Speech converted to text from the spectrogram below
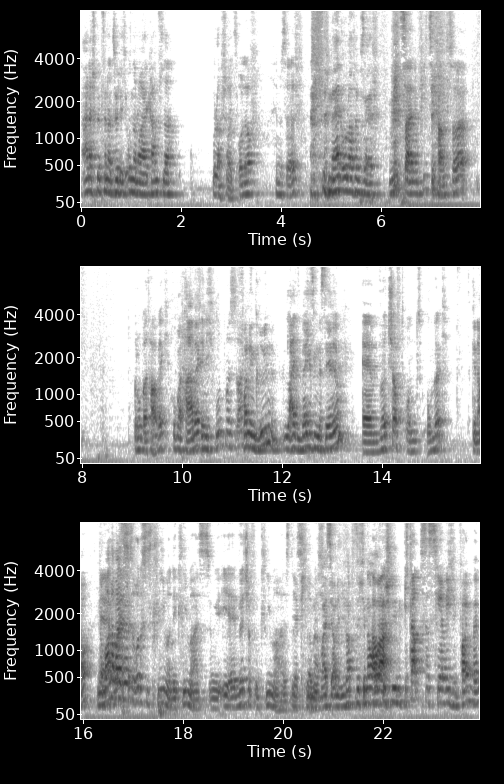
Einer Spitze natürlich unser neuer Kanzler Olaf Scholz. Olaf himself. The man Olaf himself. Mit seinem Vizekanzler Robert Habeck. Robert Habeck. Finde ich gut, muss ich sagen. Von den Grünen leitet welches Ministerium? Ähm, Wirtschaft und Umwelt. Genau. Äh, Normalerweise. Äh, oder ist es Klima? Ne, Klima heißt es irgendwie. Äh, Wirtschaft und Klima heißt das. Ja, Klima. Ich. Weiß ja auch nicht. Ich habe es nicht genau Aber aufgeschrieben. Ich glaube, das ist sehr wichtig. Vor allem, wenn,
